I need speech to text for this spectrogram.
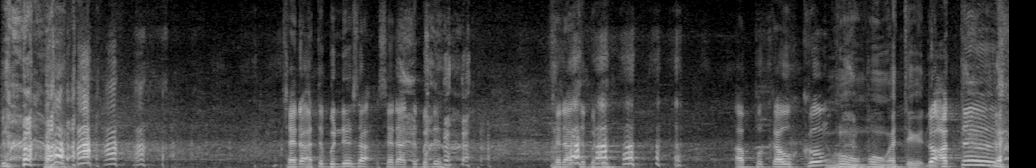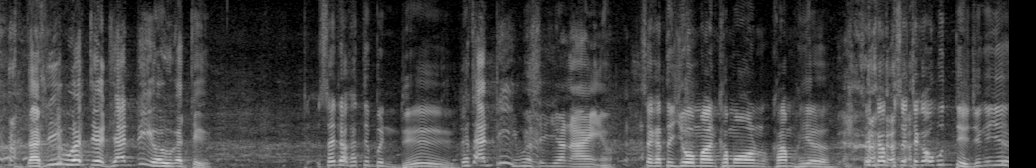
Saya dah kata benda Ustaz, saya dah kata benda. saya dah kata benda. Apakah hukum? Mu mu kata. tu. Dah kata. Tadi mu kata, jadi baru kata. Saya dah kata benda. Dah tadi masa dia naik tu. Saya kata, yo man, come on, come here. Saya cakap, saya cakap putih je dengan je.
